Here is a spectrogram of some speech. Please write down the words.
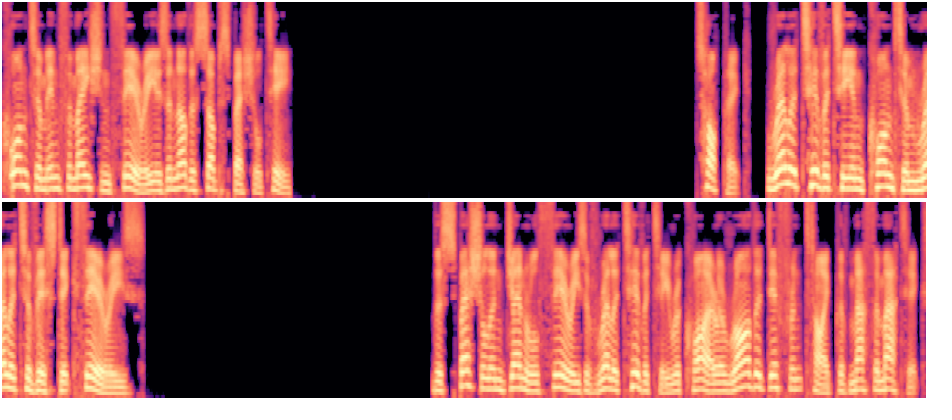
Quantum information theory is another subspecialty. Topic: Relativity and quantum relativistic theories. The special and general theories of relativity require a rather different type of mathematics.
